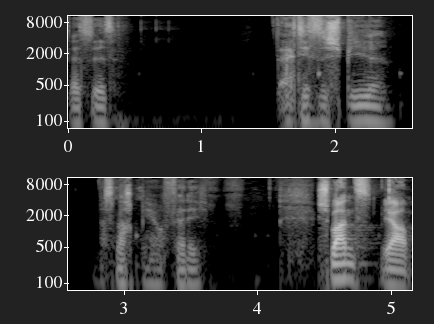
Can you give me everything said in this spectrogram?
That's it. Äh, dieses Spiel. Das macht mich auch fertig. Schwanz, ja.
